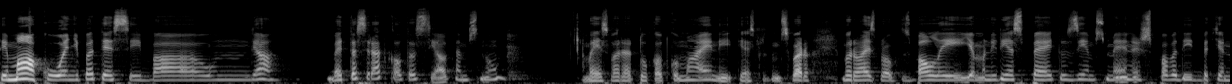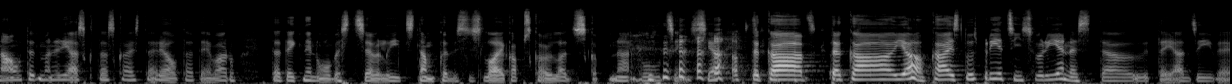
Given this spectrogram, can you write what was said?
tie mākoņi patiesībā. Un, jā, bet tas ir atkal tas jautājums. Nu, Vai es varu ar to kaut ko mainīt? Ja es, protams, varu, varu aizbraukt uz Baliju, ja man ir iespēja uz ziemas mēnešus pavadīt, bet, ja nav, tad man ir jāskatās, kā es tā realitātē varu tā teikt, nenovest sevi līdz tam, kad es visu laiku apskauju leduskapu un ēdu būciņas. Ja? tā kā, tā kā, jā, kā es tos prieciņus varu ienest tajā dzīvē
